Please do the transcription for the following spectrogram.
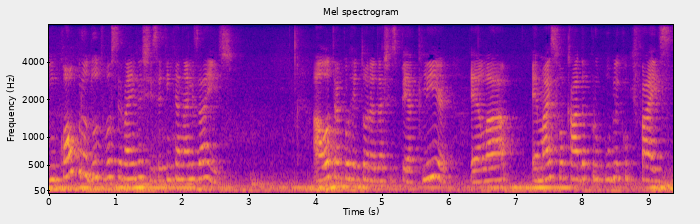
em qual produto você vai investir, você tem que analisar isso. A outra corretora da XP, a Clear, ela é mais focada para o público que faz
